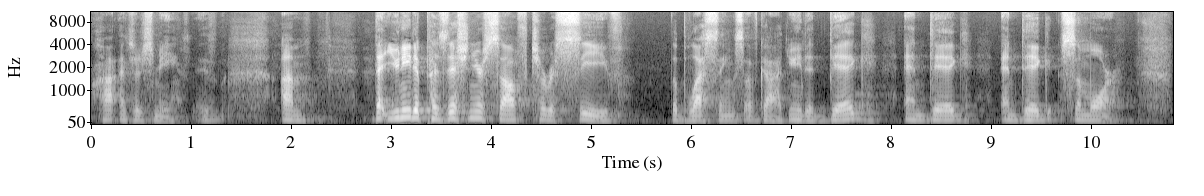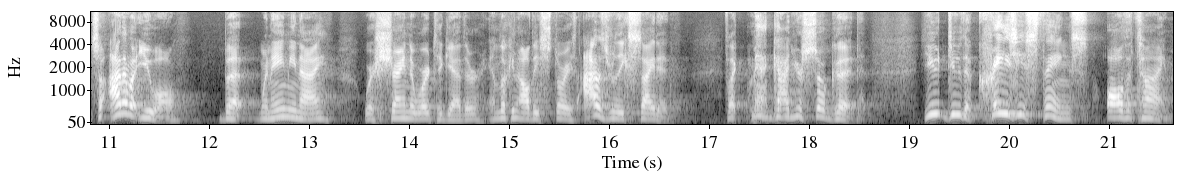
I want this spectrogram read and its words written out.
hot? It's just me. Is, um, that you need to position yourself to receive the blessings of God. You need to dig and dig and dig some more. So I don't know about you all, but when Amy and I were sharing the word together and looking at all these stories, I was really excited. Like, man, God, you're so good. You do the craziest things all the time.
